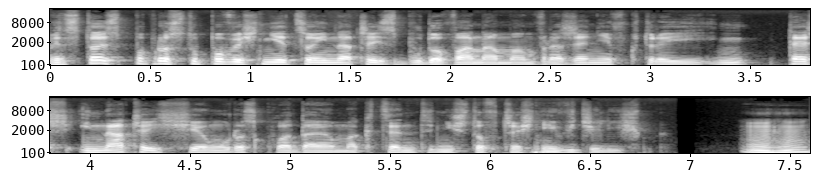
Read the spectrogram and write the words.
więc to jest po prostu powieść nieco inaczej zbudowana, mam wrażenie, w której też inaczej się rozkładają akcenty niż to wcześniej widzieliśmy. Mhm.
